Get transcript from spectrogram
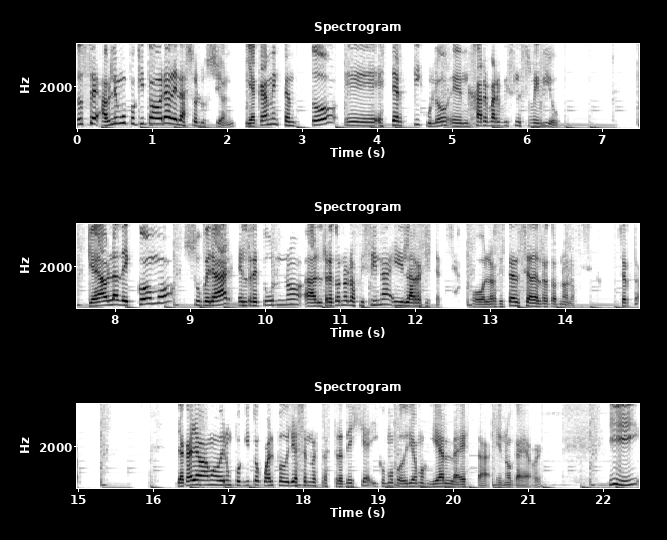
Entonces, hablemos un poquito ahora de la solución. Y acá me encantó eh, este artículo en Harvard Business Review, que habla de cómo superar el retorno al retorno a la oficina y la resistencia, o la resistencia del retorno a la oficina, ¿cierto? Y acá ya vamos a ver un poquito cuál podría ser nuestra estrategia y cómo podríamos guiarla esta en OKR. Y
